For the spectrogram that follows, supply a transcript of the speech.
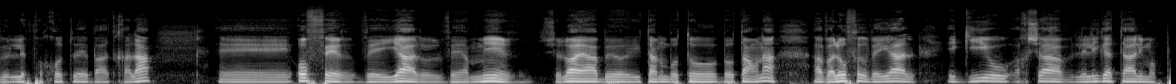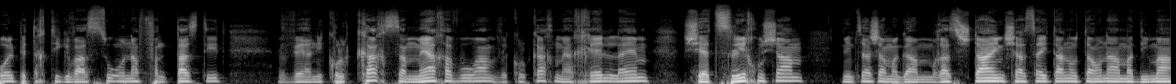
לפחות אה, בהתחלה. אה, עופר ואייל ואמיר, שלא היה איתנו באותו, באותה עונה, אבל עופר ואייל הגיעו עכשיו לליגת העל עם הפועל פתח תקווה, עשו עונה פנטסטית, ואני כל כך שמח עבורם וכל כך מאחל להם שיצליחו שם. נמצא שם גם רז שטיין, שעשה איתנו את העונה המדהימה.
